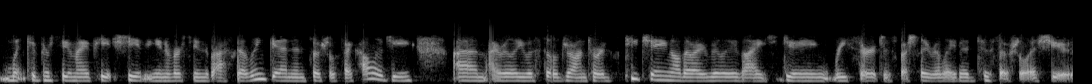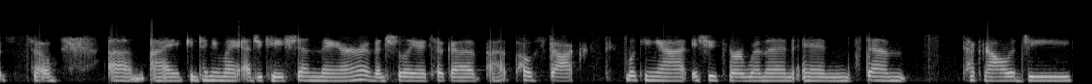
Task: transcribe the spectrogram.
went to pursue my PhD at the University of Nebraska Lincoln in social psychology, um, I really was still drawn towards teaching, although I really liked doing research, especially related to social issues. So, um, I continued my education there. Eventually, I took a, a postdoc looking at issues for women in STEM technology,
